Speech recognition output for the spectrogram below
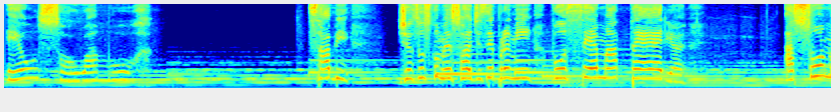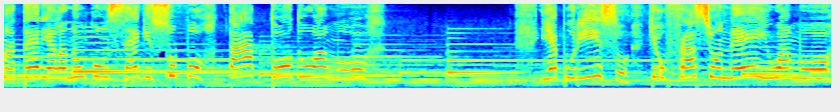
Eu sou o amor. Sabe, Jesus começou a dizer para mim: Você é matéria. A sua matéria, ela não consegue suportar todo o amor. E é por isso que eu fracionei o amor.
